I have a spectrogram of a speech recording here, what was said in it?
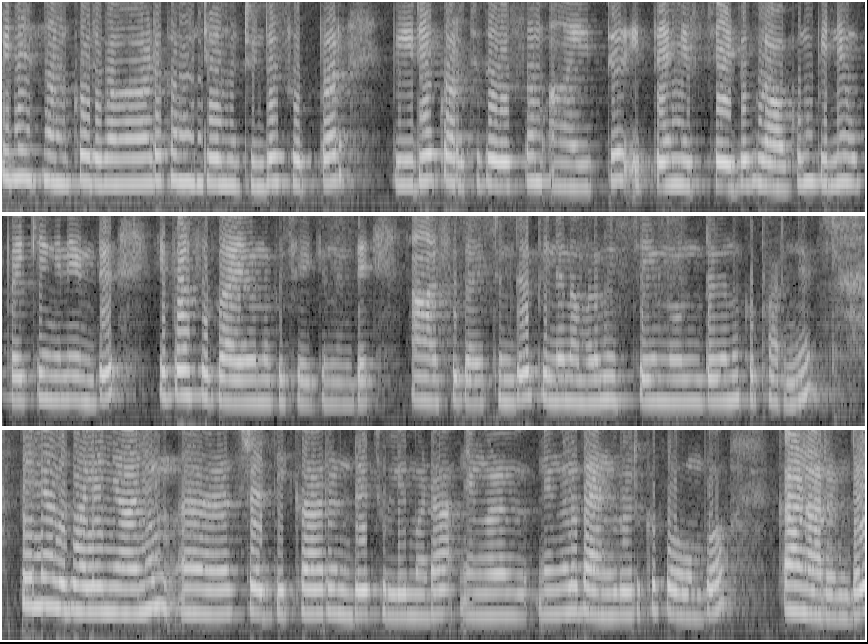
പിന്നെ നമുക്ക് ഒരുപാട് കമന്റ് വന്നിട്ടുണ്ട്. സൂപ്പർ. വീഡിയോ കുറച്ച് ദിവസം ആയിട്ട് ഇത്രയും മിസ് ചെയ്തു വ്ളോഗും പിന്നെ ഉപ്പയ്ക്ക് എങ്ങനെയുണ്ട്? ഇപ്പോൾ സുഖമായോ എന്നൊക്കെ ചോദിക്കുന്നുണ്ട്. ആ സുഖമായിട്ടുണ്ട്. പിന്നെ നമ്മൾ മിസ് ചെയ്യുന്നുണ്ട് എന്നൊക്കെ പറഞ്ഞ്. പിന്നെ അതുപോലെ ഞാനും ശ്രദ്ധിക്കാറുണ്ട് ചുള്ളിമട. ഞങ്ങൾ ഞങ്ങൾ ബാംഗ്ലൂർക്ക് പോകുമ്പോൾ കാണാറുണ്ട്.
